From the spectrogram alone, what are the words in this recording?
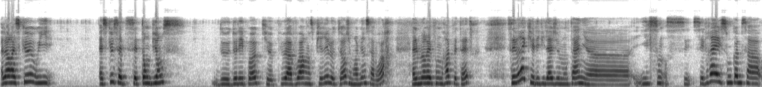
Alors est-ce que oui, est-ce que cette, ambiance de, l'époque peut avoir inspiré l'auteur? J'aimerais bien savoir. Elle me répondra peut-être. C'est vrai que les villages de montagne, euh, ils sont, c'est vrai, ils sont comme ça.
